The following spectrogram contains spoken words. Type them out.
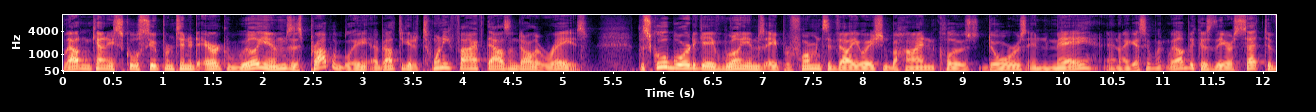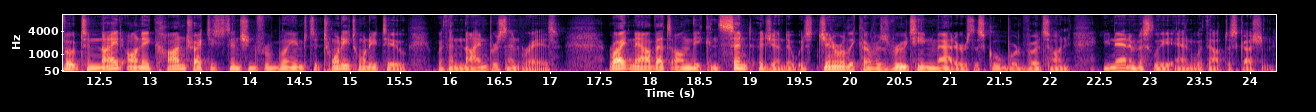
Loudoun County School Superintendent Eric Williams is probably about to get a $25,000 raise. The school board gave Williams a performance evaluation behind closed doors in May, and I guess it went well because they are set to vote tonight on a contract extension for Williams to 2022 with a 9% raise. Right now, that's on the consent agenda, which generally covers routine matters the school board votes on unanimously and without discussion.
